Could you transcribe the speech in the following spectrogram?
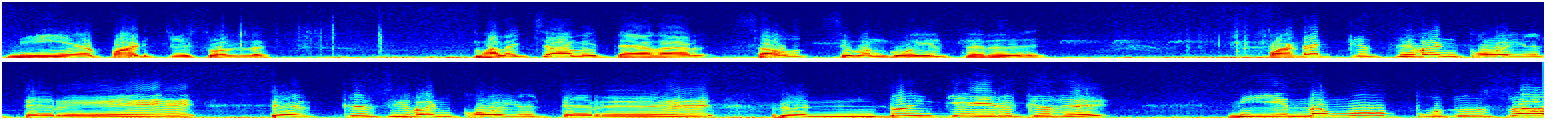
நீயே படிச்சு சொல்லு. மலைச்சாமி தேவர் சவுத் சிவன் கோயில் தெரு. வடக்கு சிவன் கோயில் தெரு. தெற்கு சிவன் கோயில் தெரு. ரெண்டும் இங்க இருக்குது. நீ என்னமோ புதுசா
